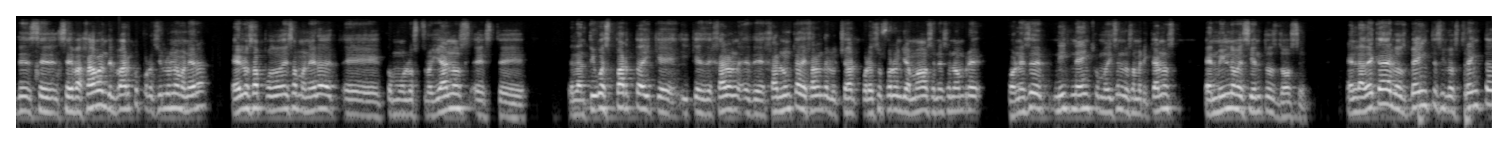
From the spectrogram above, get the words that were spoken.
se, se, bajaban del barco, por decirlo de una manera. Él los apodó de esa manera, eh, como los troyanos, este, de la antigua Esparta y que, y que dejaron, eh, dejar, nunca dejaron de luchar. Por eso fueron llamados en ese nombre, con ese nickname, como dicen los americanos, en 1912. En la década de los 20 y los 30,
